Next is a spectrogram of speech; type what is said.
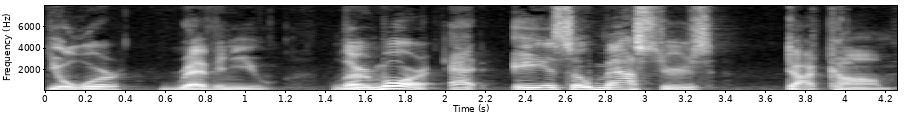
your revenue. Learn more at asomasters.com.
